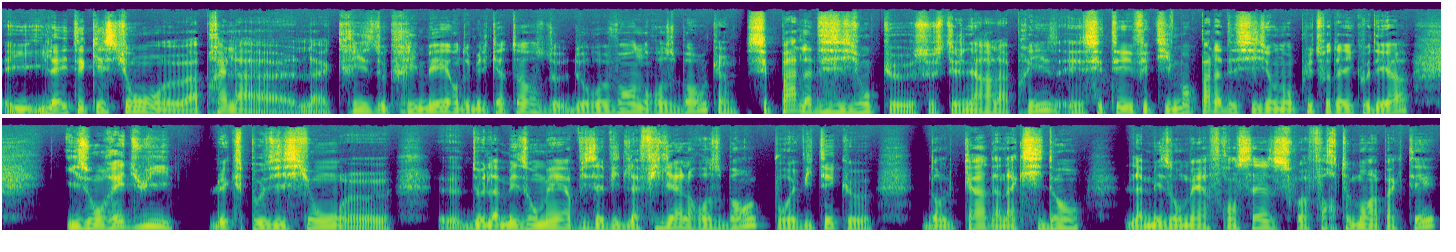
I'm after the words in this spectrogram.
il a été question, euh, après la, crise de Crimée en 2014, de, de revendre Rosebank. C'est pas la décision que Société Générale a prise, et c'était effectivement pas la décision non plus de Frédéric Odea ils ont réduit l'exposition euh, de la maison mère vis-à-vis de la filiale Rosebank pour éviter que, dans le cas d'un accident, la maison mère française soit fortement impactée.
